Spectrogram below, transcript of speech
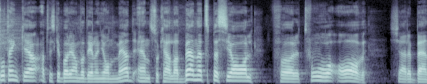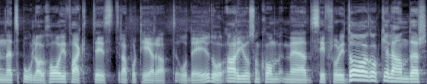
Då tänker jag att vi ska börja andra delen John med en så kallad Bennet special för två av käre Bennets bolag har ju faktiskt rapporterat och det är ju då Arjo som kom med siffror idag och Elanders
